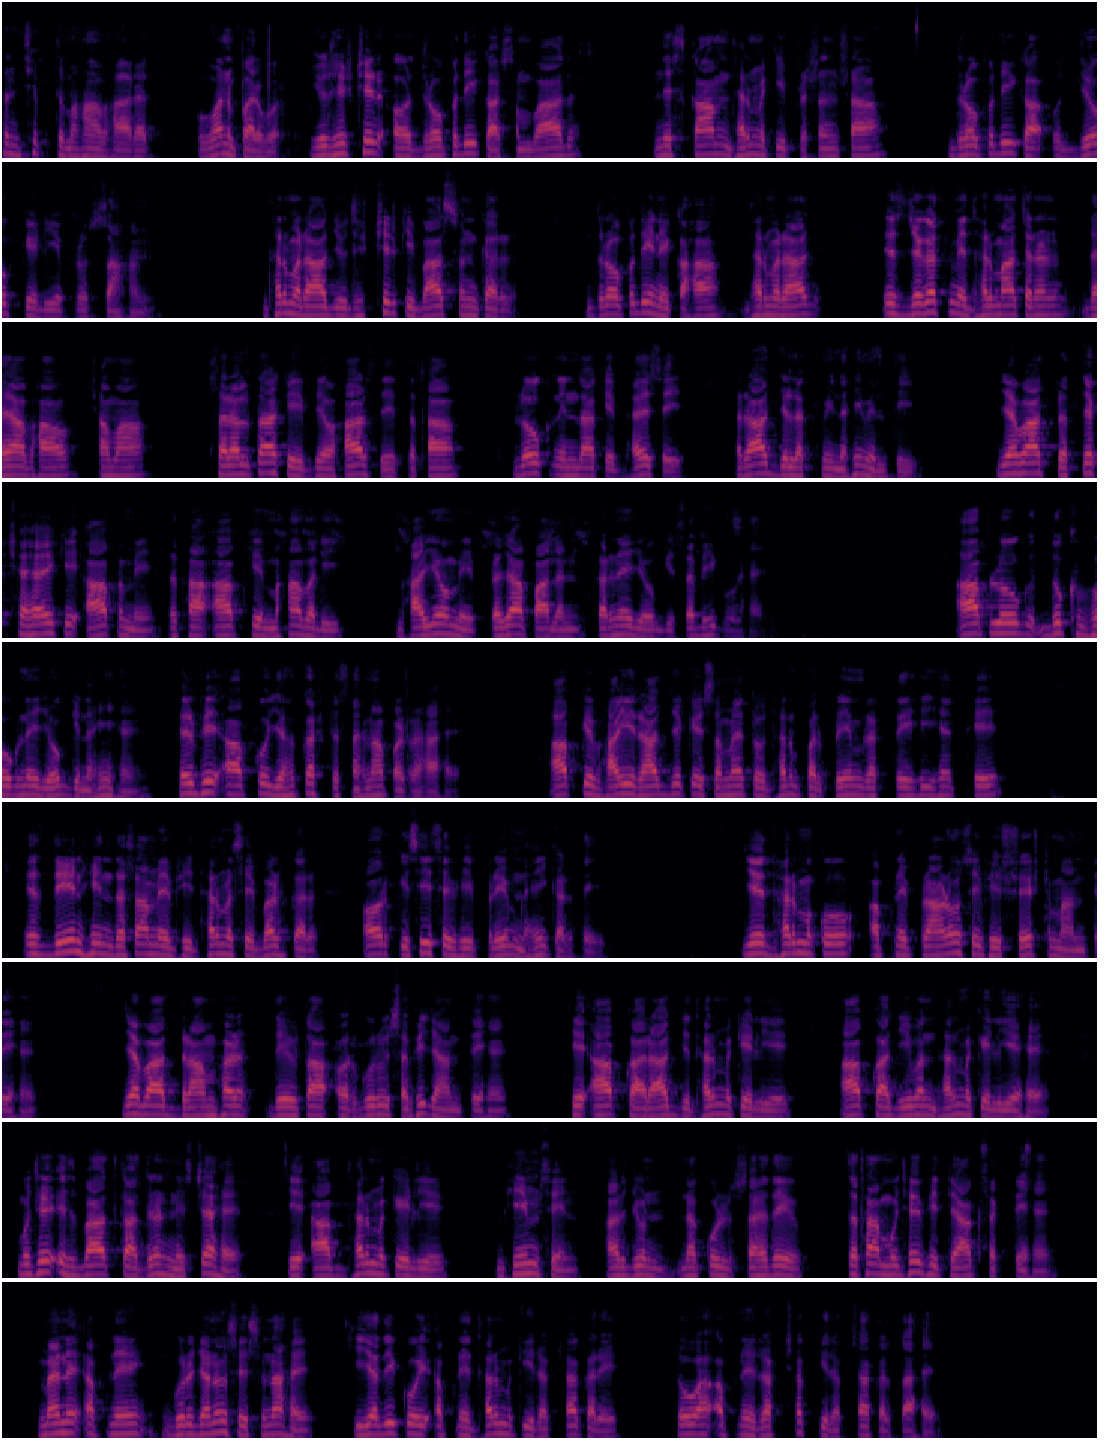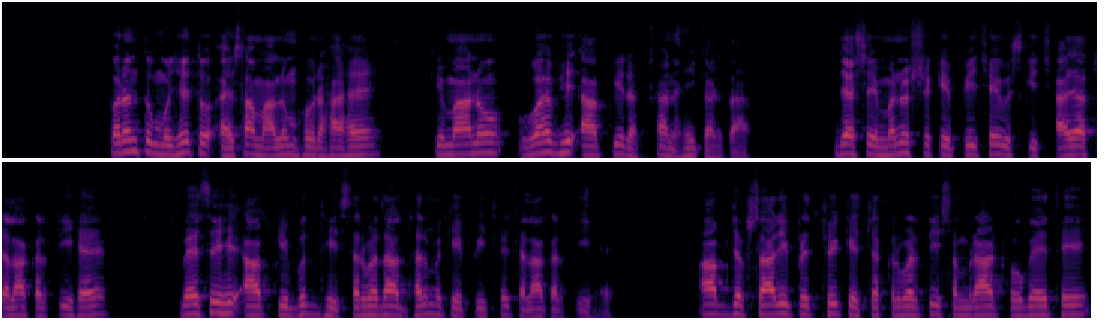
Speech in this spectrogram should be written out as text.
संक्षिप्त महाभारत, वन पर्व, युधिष्ठिर और द्रौपदी का संवाद, निष्काम धर्म की प्रशंसा, द्रौपदी का उद्योग के लिए प्रोत्साहन। धर्मराज युधिष्ठिर की बात सुनकर द्रौपदी ने कहा, धर्मराज, इस जगत में धर्माचरण, दयाभाव, क्षमा, सरलता के व्यवहार से तथा लोक निंदा के भय से राज्य लक्ष्मी नहीं मिलती। यह बात प्रत्यक्ष है कि आप में तथा आपके महाबली भाइयों में प्रजा पालन करने योग्य सभी गुण हैं। आप लोग दुख भोगने योग्य नहीं हैं, फिर भी आपको यह कष्ट सहना पड़ रहा है। आपके भाई राज्य के समय तो धर्म पर प्रेम रखते ही हैं थे। इस दीनहीन दशा में भी धर्म से बढ़कर और किसी से भी प्रेम नहीं करते। ये धर्म को अपने प्राणों से भी श्रेष्ठ मानते हैं। यह बात ब्राह्मण, देवता और गुरु सभी जानते हैं कि आपका राज्य धर्म के लिए, आपका जीवन धर्म के लिए है, मुझे इस बात का दृढ़ निश्चय है कि आप धर्म के लिए भीमसेन, अर्जुन, नकुल, सहदेव तथा मुझे भी त्याग सकते हैं। मैंने अपने गुरुजनों से सुना है कि यदि कोई अपने धर्म की रक्षा करे तो वह अपने रक्षक की रक्षा करता है। परंतु मुझे तो ऐसा मालूम हो रहा है कि मानो वह भी आपकी रक्षा नहीं करता। जैसे मनुष्य के पीछे उसकी छाया चला करती है, वैसे ही आपकी बुद्धि सर्वदा धर्म के पीछे चला करती है। आप जब सारी पृथ्वी के चक्रवर्ती सम्राट हो गए थे,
